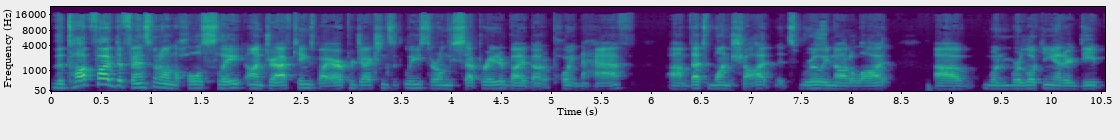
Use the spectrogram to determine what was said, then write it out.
the top five defensemen on the whole slate on DraftKings, by our projections at least, are only separated by about a point and a half. Um, that's one shot. It's really not a lot uh, when we're looking at our deep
